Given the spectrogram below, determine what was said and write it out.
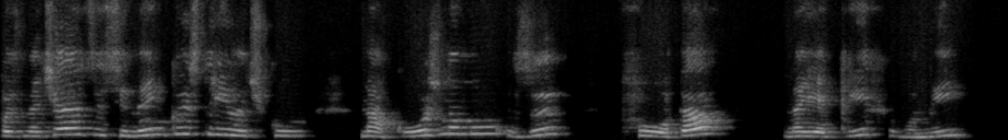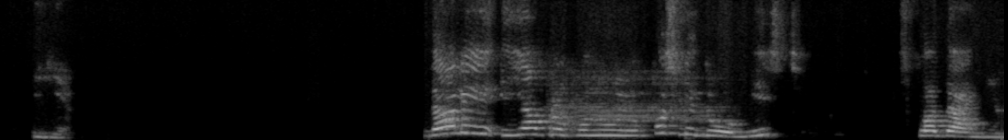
позначаються синенькою стрілочкою на кожному з фото, на яких вони є. Далі я пропоную послідовність складання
